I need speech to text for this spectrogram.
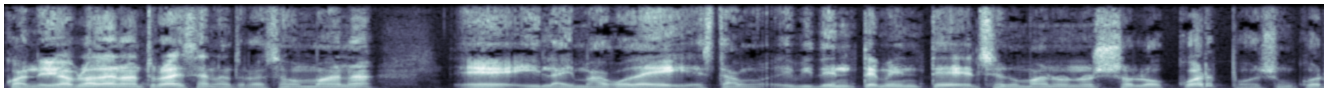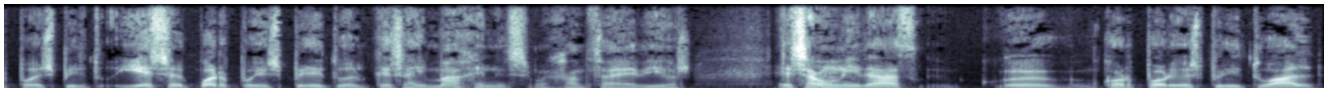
cuando yo hablo de la naturaleza, naturaleza humana y la imago Dei, está, evidentemente el ser humano no es solo cuerpo, es un cuerpo y espíritu. Y es el cuerpo y espíritu el que es la imagen y semejanza de Dios. Esa unidad corpóreo-espiritual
